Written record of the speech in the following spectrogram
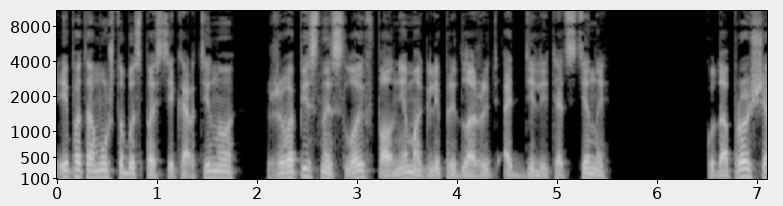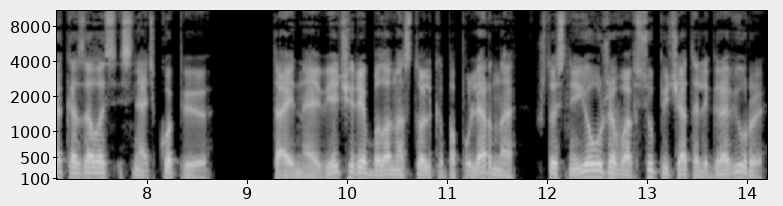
и потому, чтобы спасти картину, живописный слой вполне могли предложить отделить от стены. Куда проще оказалось снять копию, Тайная вечеря была настолько популярна, что с нее уже вовсю печатали гравюры,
